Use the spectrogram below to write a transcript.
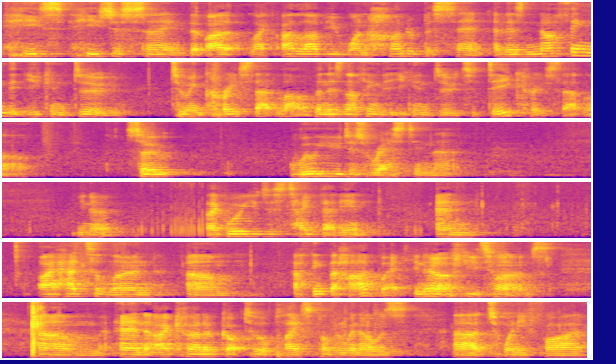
He's He's just saying that I like I love you 100%, and there's nothing that you can do to increase that love, and there's nothing that you can do to decrease that love. So, will you just rest in that? You know? Like, will you just take that in? And I had to learn, um, I think, the hard way, you know, a few times. Um, and I kind of got to a place probably when I was uh, 25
